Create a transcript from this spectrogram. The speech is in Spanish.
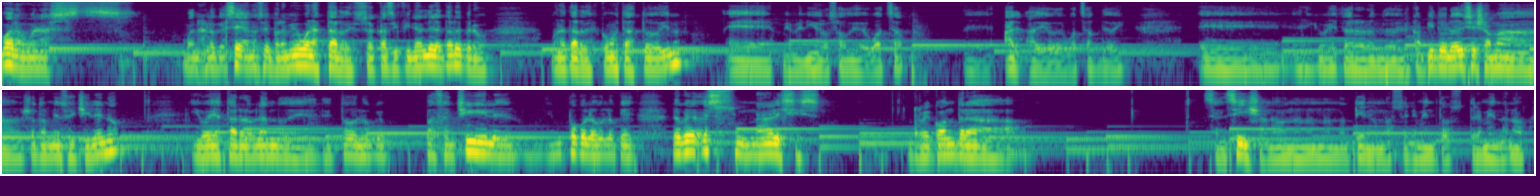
Bueno, buenas. Buenas, lo que sea, no sé, para mí buenas tardes. Ya casi final de la tarde, pero buenas tardes. ¿Cómo estás? ¿Todo bien? Eh, bienvenido a los audios de WhatsApp. eh, al audio de WhatsApp de hoy. Eh, voy a estar hablando del capítulo de hoy se llama Yo también soy chileno. Y voy a estar hablando de, todo lo que pasa en Chile. Y un poco lo que. Lo que es un análisis recontra sencillo, ¿no? Tiene unos elementos tremendos, no,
